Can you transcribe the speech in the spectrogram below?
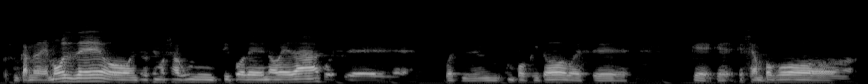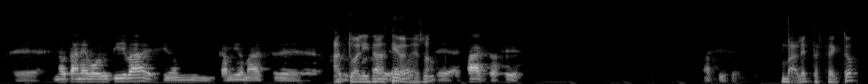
pues un cambio de molde o introducimos algún tipo de novedad pues eh, pues un poquito pues que, sea un poco no tan evolutiva sino un cambio más actualizaciones ¿no? exacto sí así sí Vale, perfecto.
